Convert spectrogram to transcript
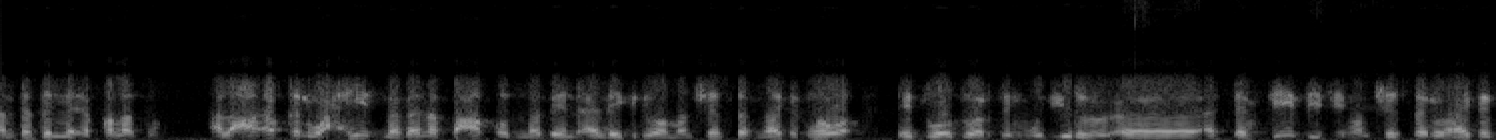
أن تتم إقالته. العائق الوحيد ما بين التعاقد ما بين أليجري ومانشستر يونايتد هو إد وودوارد المدير التنفيذي في مانشستر يونايتد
